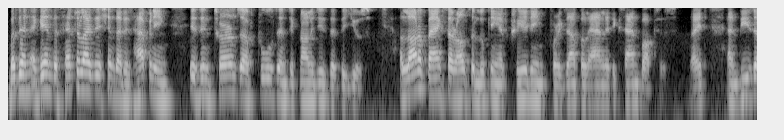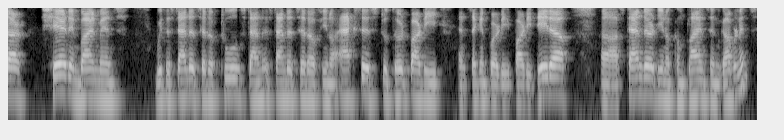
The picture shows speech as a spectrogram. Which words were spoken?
But then again the centralization that is happening is in terms of tools and technologies that they use. A lot of banks are also looking at creating for example analytic sandboxes right? And these are shared environments with a standard set of tools, standard standard set of you know access to third party and second party party data, uh, standard you know compliance and governance.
